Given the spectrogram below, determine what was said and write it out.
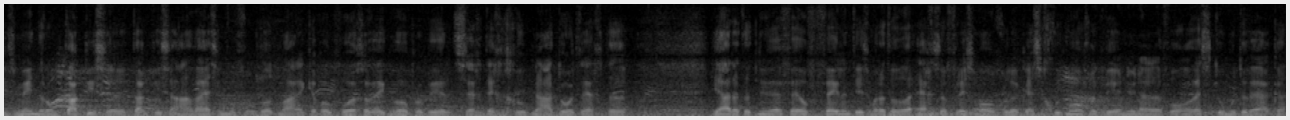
iets minder om tactische, tactische aanwijzingen bijvoorbeeld. Maar ik heb ook vorige week wel proberen te zeggen tegen groep na Dordrecht ja, dat het nu even heel vervelend is, maar dat we wel echt zo fris mogelijk en zo goed mogelijk weer nu naar de volgende wedstrijd toe moeten werken.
